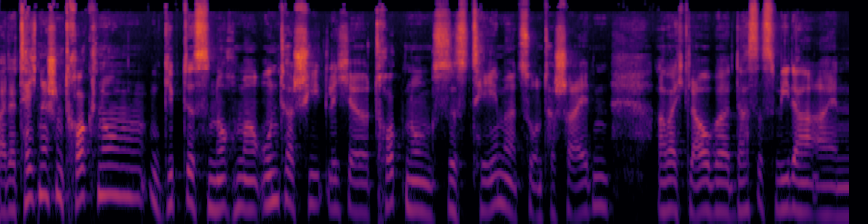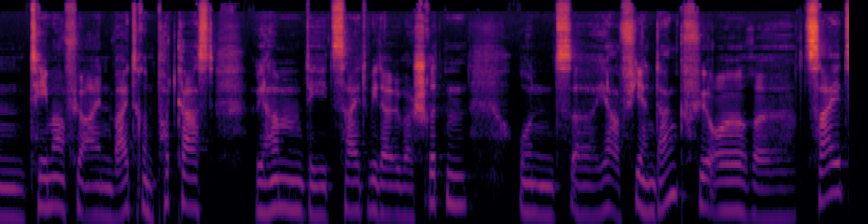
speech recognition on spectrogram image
Bei der technischen Trocknung gibt es nochmal unterschiedliche Trocknungssysteme zu unterscheiden, aber ich glaube, das ist wieder ein Thema für einen weiteren Podcast. Wir haben die Zeit wieder überschritten und äh, ja, vielen Dank für eure Zeit.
